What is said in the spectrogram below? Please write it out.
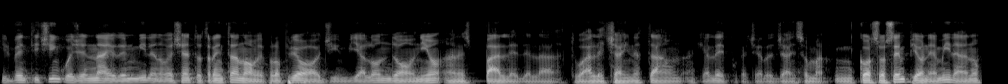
il 25 gennaio del 1939, proprio oggi, in via Londonio, alle spalle dell'attuale Chinatown, anche all'epoca c'era già insomma in Corso Sempione a Milano,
